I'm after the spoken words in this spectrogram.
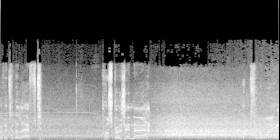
Over to the left. Cross goes in there. Knocks it away.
